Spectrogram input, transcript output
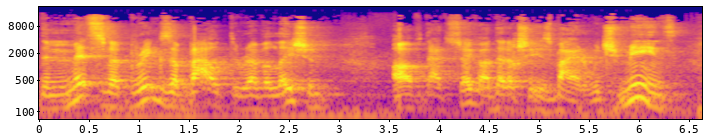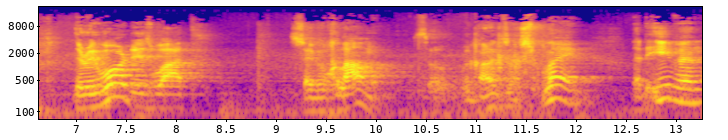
the mitzvah brings about the revelation of that Seva Derech is Bayer, which means the reward is what? Seva Chalalmu. So we're going to explain that even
